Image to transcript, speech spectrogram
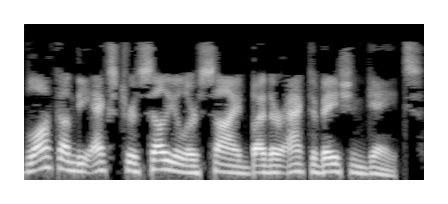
block on the extracellular side by their activation gates.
